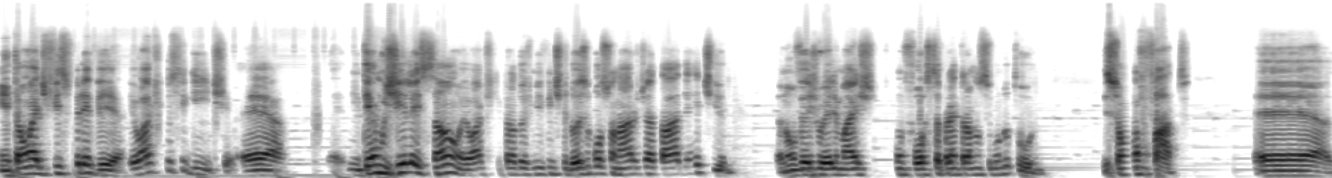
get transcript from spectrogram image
Então é difícil prever. Eu acho que é o seguinte, é, em termos de eleição, eu acho que para 2022 o Bolsonaro já está derretido. Eu não vejo ele mais com força para entrar no segundo turno. Isso é um fato. É,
